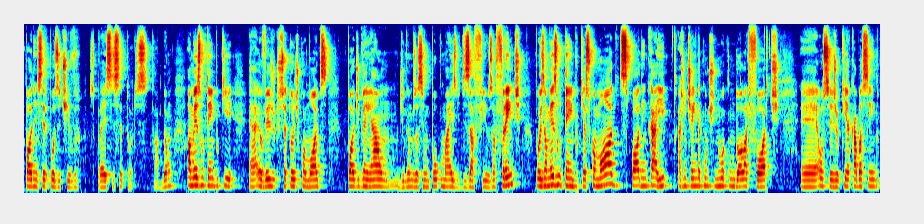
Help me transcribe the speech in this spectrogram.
podem ser positivos para esses setores. Tá bom? Ao mesmo tempo que é, eu vejo que o setor de commodities pode ganhar, um, digamos assim, um pouco mais de desafios à frente, pois ao mesmo tempo que as commodities podem cair, a gente ainda continua com um dólar forte, é, ou seja, o que acaba sendo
